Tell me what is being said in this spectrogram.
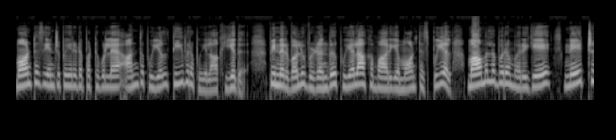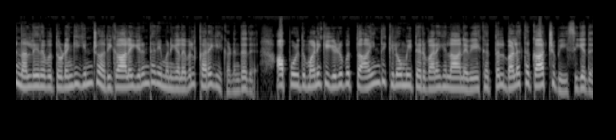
மாண்டஸ் என்று பெயரிடப்பட்டுள்ள அந்த புயல் தீவிர புயலாகியது. பின்னர் வலுவிழந்து புயலாக மாறிய மாண்டஸ் புயல் மாமல்லபுரம் அருகே நேற்று நள்ளிரவு தொடங்கி இன்று அதிகாலை இரண்டரை மணியளவில் கரையை கடந்தது. அப்பொழுது மணிக்கு எழுபத்து ஐந்து கிலோமீட்டர் வரையிலான வேகத்தில் பலத்த காற்று வீசியது.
